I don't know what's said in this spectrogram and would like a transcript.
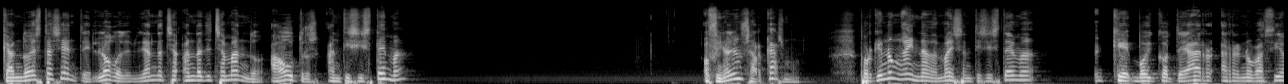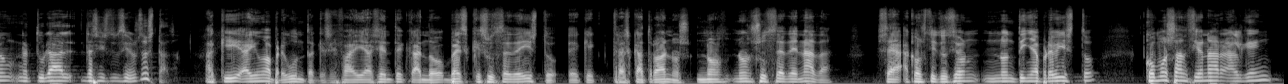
Cando esta xente logo anda, anda chamando a outros antisistema, ao final é un sarcasmo. Porque non hai nada máis antisistema que boicotear a renovación natural das institucións do Estado. Aquí hai unha pregunta que se fai a xente cando ves que sucede isto, e que tras 4 anos non, non sucede nada, o sea, a Constitución non tiña previsto como sancionar a alguén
